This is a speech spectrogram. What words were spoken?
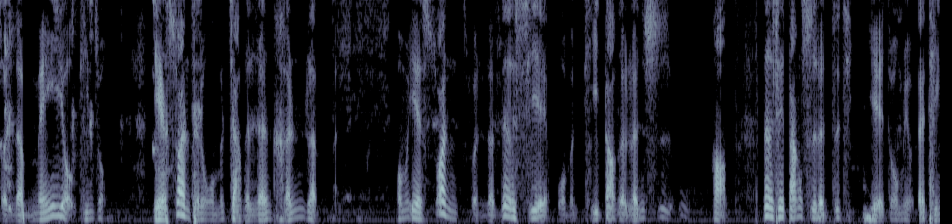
准了没有听众，也算成了我们讲的人很冷门，我们也算准了那些我们提到的人事物，哈，那些当事人自己也都没有在听。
